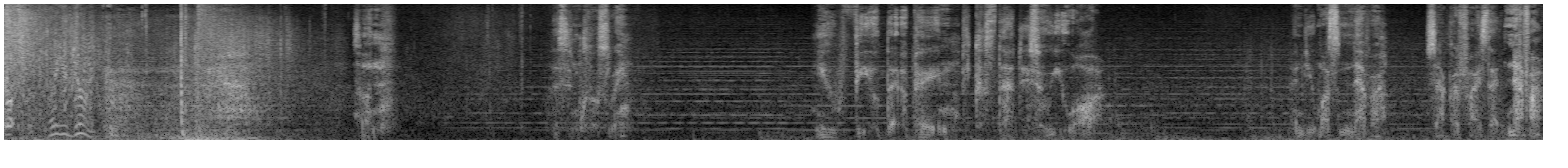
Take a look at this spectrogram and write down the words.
What, what are you doing? Sacrifice that. Never.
